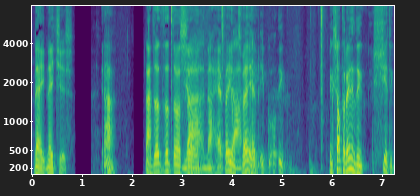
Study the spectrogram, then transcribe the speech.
nee, netjes. Ja. Nou, dat, dat was... Ja, eh, nou heb twee om ja, twee. Heb, ik, ik, ik zat erin en ik denk, shit, ik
